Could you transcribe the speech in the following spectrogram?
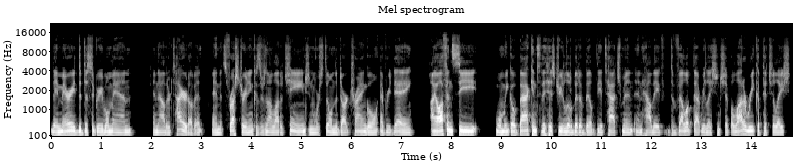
they married the disagreeable man and now they're tired of it and it's frustrating because there's not a lot of change and we're still in the dark triangle every day i often see when we go back into the history a little bit about the attachment and how they've developed that relationship a lot of recapitulation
